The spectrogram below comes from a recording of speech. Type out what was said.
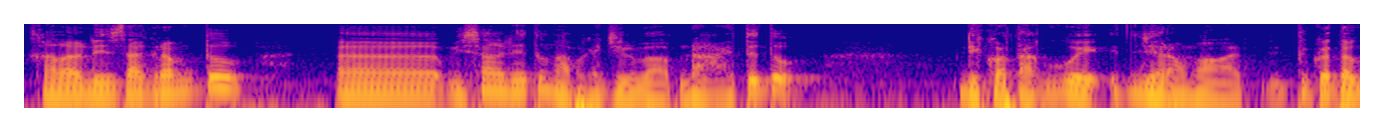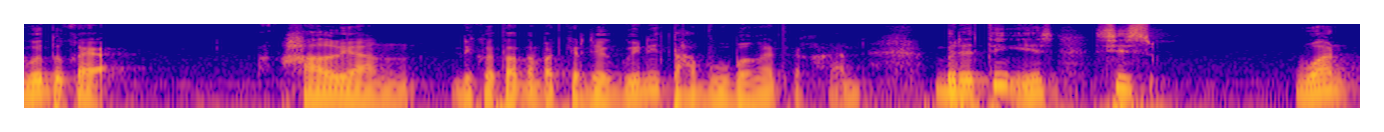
Kalau di Instagram tuh uh, misal dia tuh nggak pakai jilbab. Nah itu tuh di kota gue itu jarang banget. Di kota gue tuh kayak hal yang di kota tempat kerja gue ini tabu banget ya kan. But the thing is, she's one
